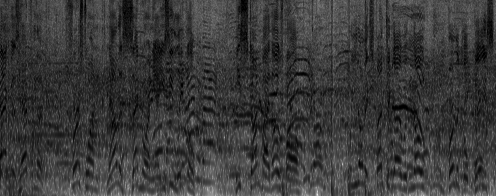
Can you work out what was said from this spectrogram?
back of his head from the first one. Now the second one. Yeah, you see Lethal. He's stunned by those, Paul. Well, you don't expect a guy with no vertical base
